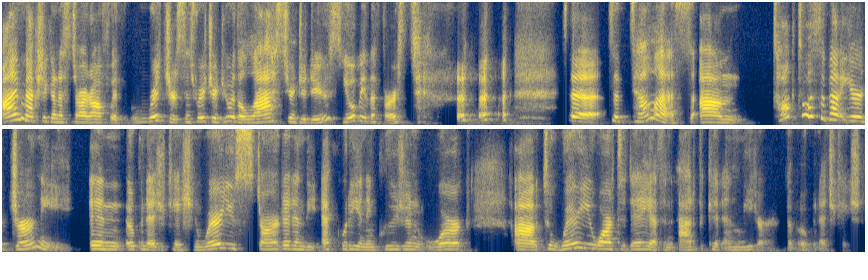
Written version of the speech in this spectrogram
I'm actually going to start off with Richard. Since Richard, you were the last to introduce, you'll be the first to, to tell us. Um, talk to us about your journey in open education, where you started in the equity and inclusion work uh, to where you are today as an advocate and leader of open education.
